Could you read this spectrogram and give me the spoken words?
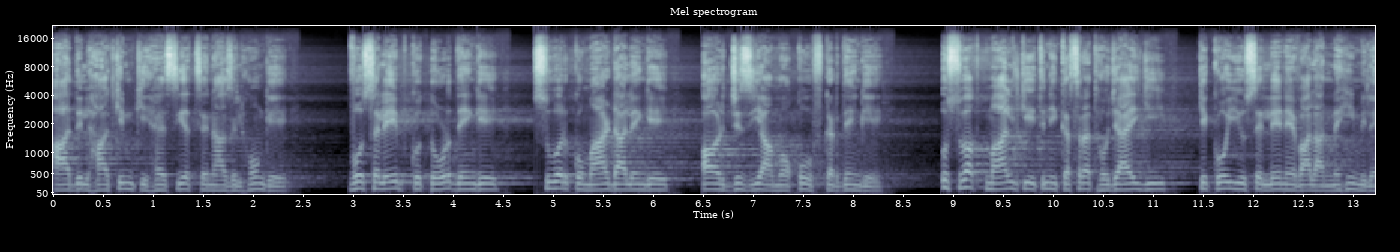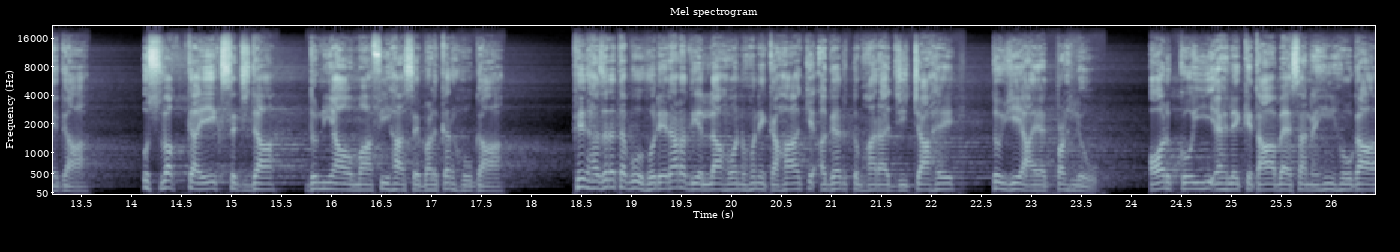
عادل حاکم کی حیثیت سے نازل ہوں گے۔ وہ سلیب کو توڑ دیں گے، سور کو مار ڈالیں گے اور جزیہ موقوف کر دیں گے۔ اس وقت مال کی اتنی کثرت ہو جائے گی کہ کوئی اسے لینے والا نہیں ملے گا۔ اس وقت کا ایک سجدہ دنیا و مافیہ سے بڑھ کر ہوگا۔ پھر حضرت ابو حریرہ رضی اللہ عنہ نے کہا کہ اگر تمہارا جی چاہے تو یہ آیت پڑھ لو۔ اور کوئی اہل کتاب ایسا نہیں ہوگا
